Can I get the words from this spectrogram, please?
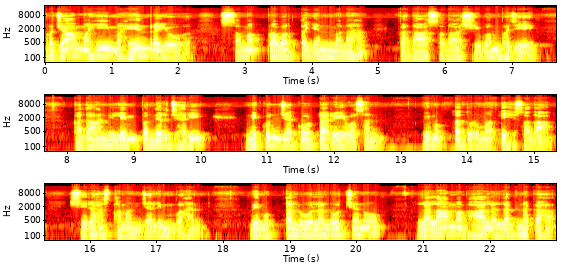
प्रजामहीमहेन्द्रयोः समप्रवर्तयन्मनः कदा सदाशिवं भजे। कदा निलिम्पनिर्झरी निकुञ्जकोटरे वसन् विमुक्तदुर्मतिः सदा शिरः स्थमञ्जलिं वहन्। विमुक्तलोललोचनो ललामभाललग्नकः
